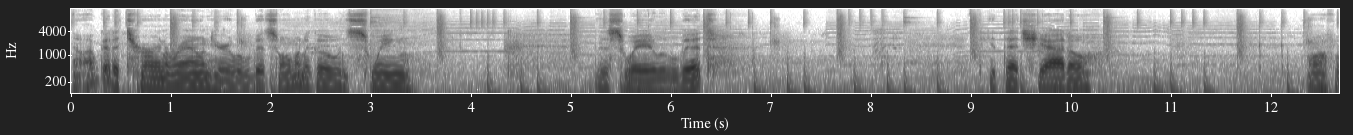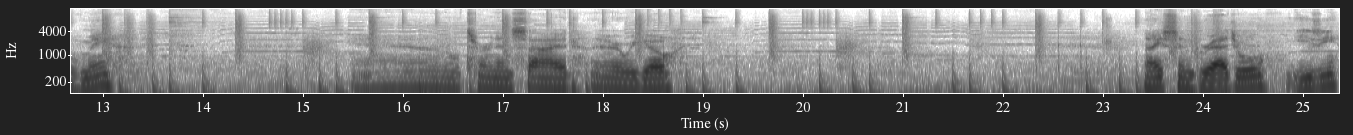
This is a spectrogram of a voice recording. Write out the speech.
Now I've got to turn around here a little bit, so I'm going to go and swing this way a little bit. To get that shadow off of me. And we'll turn inside. There we go. Nice and gradual easy.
